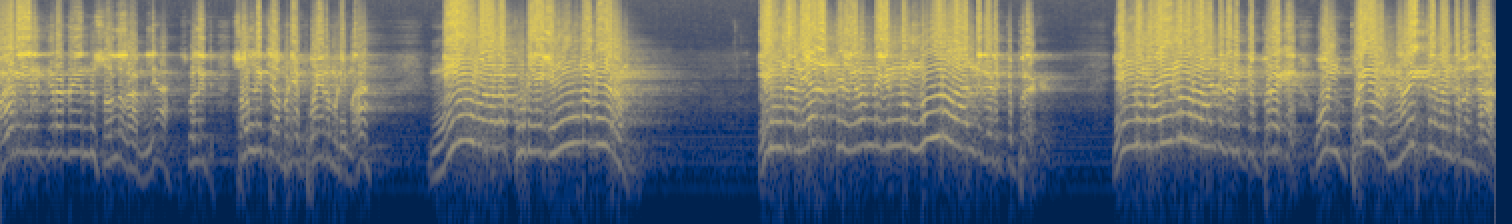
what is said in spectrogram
மாறி இருக்கிறது என்று சொல்லலாம் இல்லையா? சொல்லிட்டு சொல்லிட்டு அப்படியே போயிட முடியுமா? நீ வாழக்கூடிய இந்த நேரம் இந்த நேரத்தில் இருந்து இன்னும் நூறு ஆண்டுகளுக்கு பிறகு இன்னும் ஐநூறு ஆண்டுகளுக்கு பிறகு உன் பெயர் நிலைக்க வேண்டும் என்றால்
